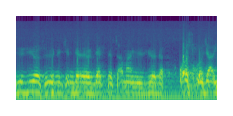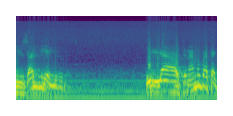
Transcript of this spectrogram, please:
yüzüyor suyun içinde, ördek de saman yüzüyor da koskoca insan niye yürümez? İlla altına mı batacak?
